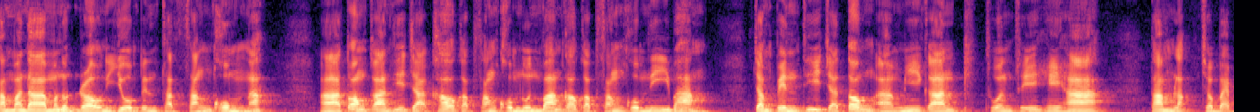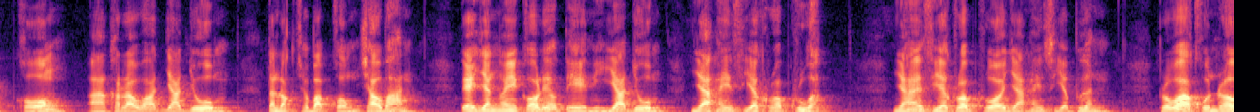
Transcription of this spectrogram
ธรรมดามนุษย์เรานิยมเป็นสัตว์สังคมนะต้องการที่จะเข้ากับสังคมนู้นบ้างเข้ากับสังคมนี้บ้างจำเป็นที่จะต้องอมีการสวนเสเฮฮาตามหลักฉบับของคารวาสญาติโยมตามหลักฉบับของชาวบ้าน แต่ยังไงก็แล้วแต่นี่ญาติโยม อย่าให้เสียครอบครัว อย่าให้เสียครอบครัว อย่าให้เสียเพื่อน เพราะว่าคนเรา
